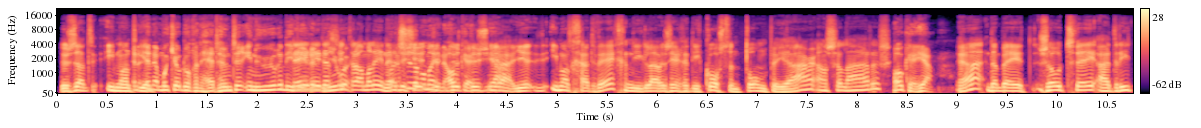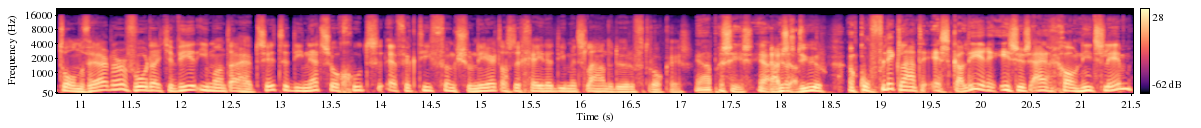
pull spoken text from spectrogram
Dus dat iemand En, die en dan moet je ook nog een headhunter inhuren. Die Nee, weer nee, dat nieuwe... zit er allemaal in. Hè? Oh, dat dus er je- allemaal in. dus- dus ja, je, iemand gaat weg en die, laten we zeggen, die kost een ton per jaar aan salaris. Oké, ja. Ja, dan ben je zo twee à drie ton verder voordat je weer iemand daar hebt zitten die net zo goed effectief functioneert als degene die met slaande deuren vertrokken is. Ja, precies. Ja, Ja, dus dat is duur. een conflict laten escaleren is dus eigenlijk gewoon niet slim.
